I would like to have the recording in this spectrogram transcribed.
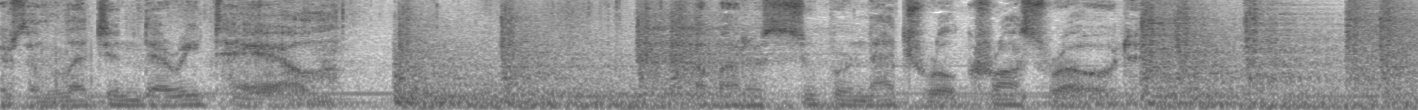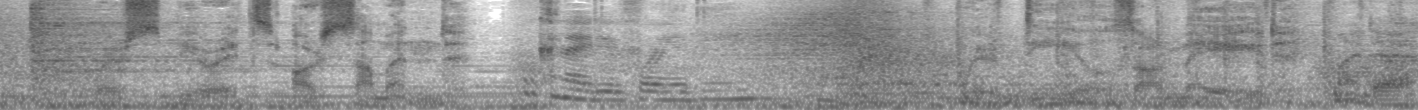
there's a legendary tale about a supernatural crossroad where spirits are summoned, What can I do for you, Dean? where deals are made, My dad.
